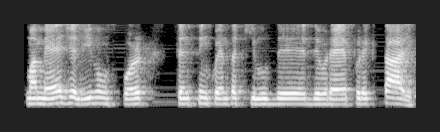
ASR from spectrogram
Uma média ali, vamos por 150 quilos de, de ureia por hectare.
